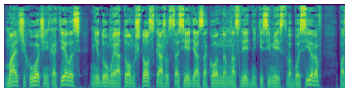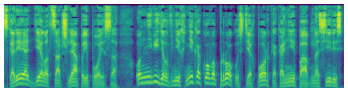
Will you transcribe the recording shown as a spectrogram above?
Мальчику очень хотелось, не думая о том, что скажут соседи о законном наследнике семейства Босиров, поскорее отделаться от шляпы и пояса. Он не видел в них никакого проку с тех пор, как они пообносились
